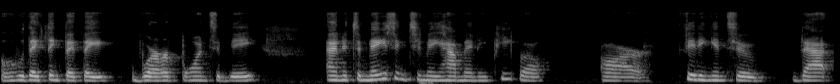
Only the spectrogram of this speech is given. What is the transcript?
who they think that they were born to be. And it's amazing to me how many people are fitting into that,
